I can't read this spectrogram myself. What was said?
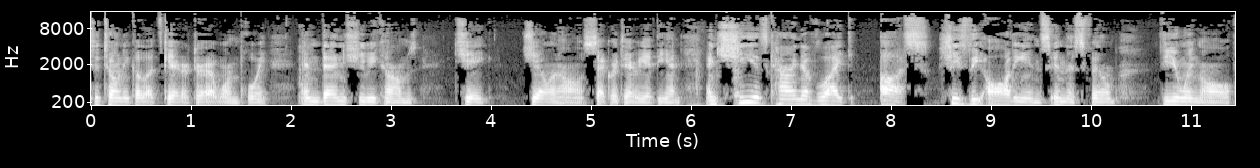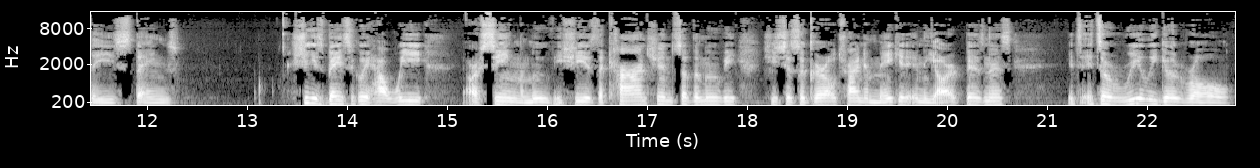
to Toni Collette's character at one point, and then she becomes Jake Gyllenhaal's secretary at the end. And she is kind of like us. She's the audience in this film viewing all these things. She is basically how we are seeing the movie. She is the conscience of the movie. She's just a girl trying to make it in the art business. It's it's a really good role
